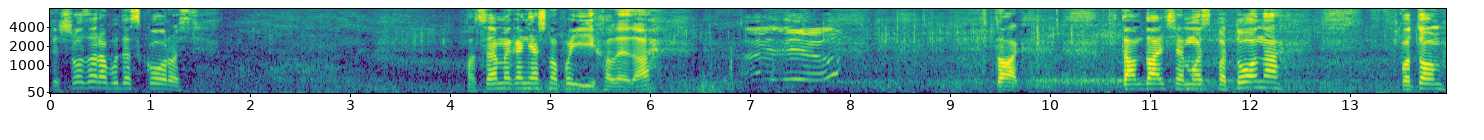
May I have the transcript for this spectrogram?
Ти що зараз буде скорость? Оце ми, звісно, поїхали, так? Да? Так. Там далі мост Патона. Потім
